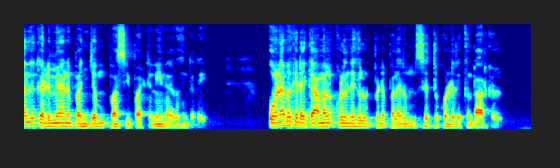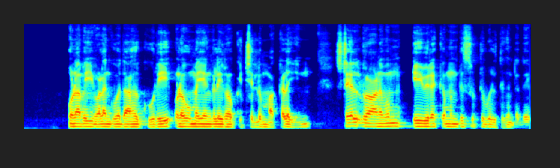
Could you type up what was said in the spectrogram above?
அங்கு கடுமையான பஞ்சம் பசி பட்டினி நிலவுகின்றது. உணவு கிடைக்காமல் குழந்தைகள் உட்பட பலரும் செத்துக் கொண்டிருக்கின்றார்கள். உணவை வழங்குவதாக கூறி உணவு மையங்களை நோக்கி செல்லும் மக்களையும் ஸ்டேல் இராணுவம் ஈவிரக்கமின்றி சுட்டு வீழ்த்துகின்றது.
